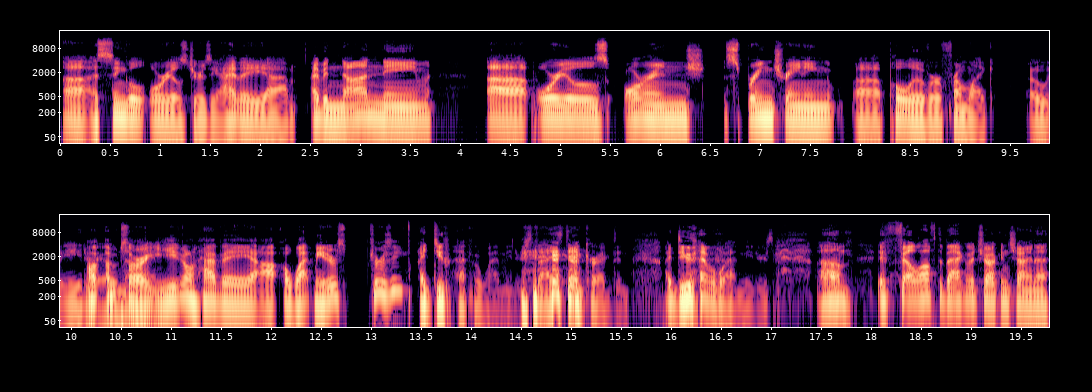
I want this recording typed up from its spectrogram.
uh, a single Orioles jersey. I have a um, I have a non-name uh, Orioles orange spring training uh, pullover from like 08 or I'm, I'm sorry, you don't have a uh, a watt meters jersey. I do have a watt meters. I stand corrected. I do have a watt meters. Um, it fell off the back of a truck in China.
